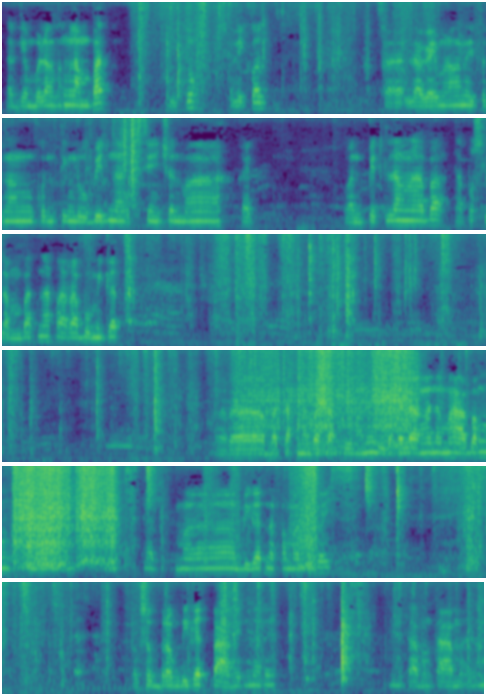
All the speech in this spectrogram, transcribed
Lagyan mo lang ng lambat dito sa likod. Sa, lagay mo lang dito ng kunting lubid na extension mga kahit 1 feet lang nga ba. Tapos lambat na para bumigat. para batak na batak yung ano hindi kailangan ng mahabang ma- ma- mabigat na pamato guys pag sobrang bigat pangit na rin yung tamang tama lang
